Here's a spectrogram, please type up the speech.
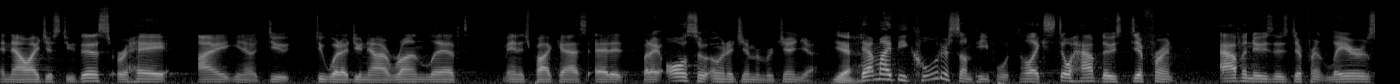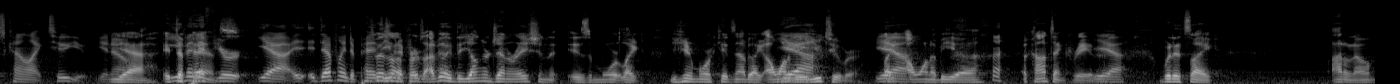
and now I just do this, or hey, I you know do do what I do now. I run, lift, manage podcasts, edit, but I also own a gym in Virginia. Yeah. that might be cool to some people to like still have those different avenues, those different layers, kind of like to you. You know, Yeah, it even if you're yeah, it, it definitely depends. Depends even on the person. I feel like the younger generation is more like you hear more kids now be like, I want to Yeah. be a YouTuber. Yeah. Like I want to be a, a content creator. Yeah. But it's like, I don't know.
